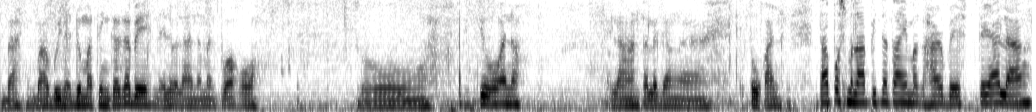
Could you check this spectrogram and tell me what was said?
diba? Yung baboy na dumating kagabi dahil wala naman po ako. So, medyo ano, kailangan talagang ah, tutukan. Tapos malapit na tayo mag-harvest, kaya lang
